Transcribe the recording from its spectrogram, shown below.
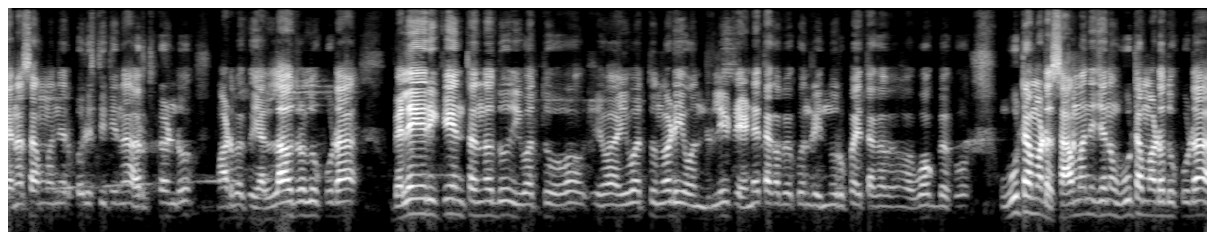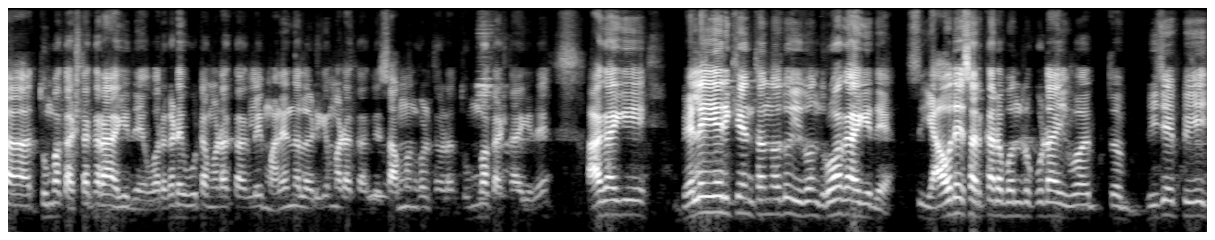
ಜನಸಾಮಾನ್ಯರ ಪರಿಸ್ಥಿತಿನ ಅರ್ಥಕೊಂಡು ಮಾಡ್ಬೇಕು. ಎಲ್ಲಾದ್ರಲ್ಲೂ ಕೂಡ ಬೆಲೆ ಏರಿಕೆ ಅಂತ ಅನ್ನೋದು ಇವತ್ತು, ಇವ- ಇವತ್ತು ನೋಡಿ ಒಂದು ಲೀಟರ್ ಎಣ್ಣೆ ತಗೋಬೇಕು ಅಂದ್ರೆ ಇನ್ನೂರು ರೂಪಾಯಿ ತಗೋ, ಹೋಗ್ಬೇಕು. ಊಟ ಮಾಡೋ, ಸಾಮಾನ್ಯ ಜನ ಊಟ ಮಾಡೋದು ಕೂಡ ತುಂಬಾ ಕಷ್ಟಕರ ಆಗಿದೆ. ಹೊರಗಡೆ ಊಟ ಮಾಡಕ್ಕಾಗ್ಲಿ, ಮನೆಯಲ್ಲಿ ಅಡಿಗೆ ಮಾಡಕ್ಕಾಗ್ಲಿ, ಸಾಮಾನುಗಳು ತಗೊಳ್ಳೋದು ತುಂಬಾ ಕಷ್ಟ ಆಗಿದೆ. ಹಾಗಾಗಿ ಬೆಲೆ ಏರಿಕೆ ಅಂತ ಅನ್ನೋದು ಇದೊಂದು ರೋಗ ಆಗಿದೆ. ಯಾವುದೇ ಸರ್ಕಾರ ಬಂದ್ರು ಕೂಡ ಇವತ್ತು ಬಿಜೆಪಿ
